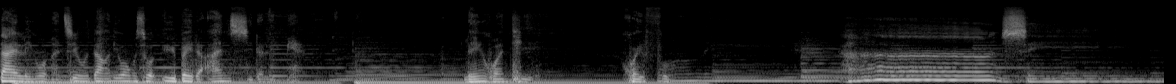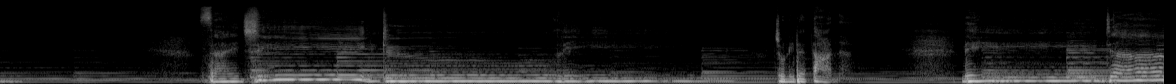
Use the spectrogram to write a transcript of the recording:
带领我们进入到你为我们所预备的安息的里面，灵魂体恢复安息，在基督里。主你的大能，你的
